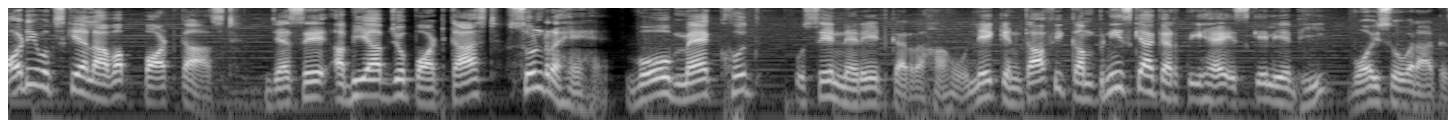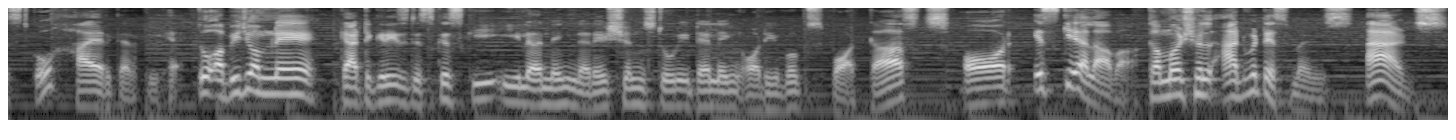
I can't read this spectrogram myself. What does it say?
ऑडियो बुक्स के अलावा पॉडकास्ट जैसे अभी आप जो पॉडकास्ट सुन रहे हैं, वो मैं खुद उसे नरेट कर रहा हूँ। लेकिन काफ़ी कंपनीज़ क्या करती है, इसके लिए भी वॉइस ओवर आर्टिस्ट को हायर करती है। तो अभी जो हमने कैटेगरीज डिस्कस की e learning narration story telling audio books podcast और इसके अलावा कमर्शियल एडवर्टाइजमेंट्स एड्स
